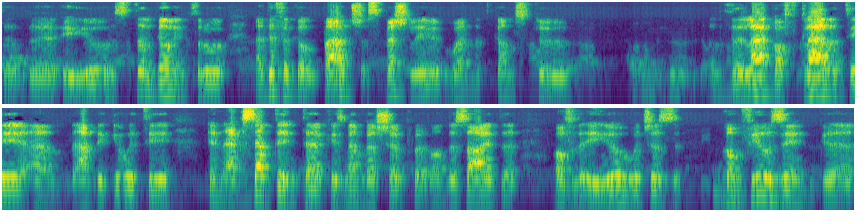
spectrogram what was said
the EU still going through a difficult patch, especially when it comes to the lack of clarity and ambiguity in accepting Turkey's membership on the side of the EU, which is confusing uh,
